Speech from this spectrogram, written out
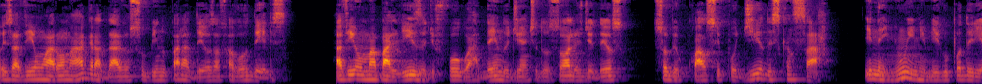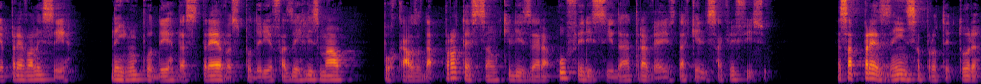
pois havia um aroma agradável subindo para Deus a favor deles. Havia uma baliza de fogo ardendo diante dos olhos de Deus, sob o qual se podia descansar, e nenhum inimigo poderia prevalecer, nenhum poder das trevas poderia fazer-lhes mal, por causa da proteção que lhes era oferecida através daquele sacrifício. Essa presença protetora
